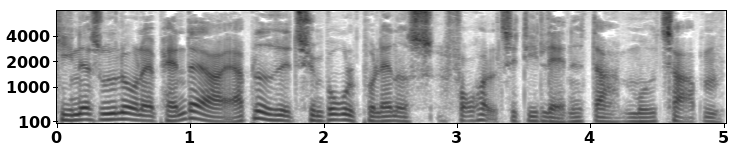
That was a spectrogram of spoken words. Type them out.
Kinas udlån af pandaer er blevet et symbol på landets forhold til de lande, der modtager dem.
